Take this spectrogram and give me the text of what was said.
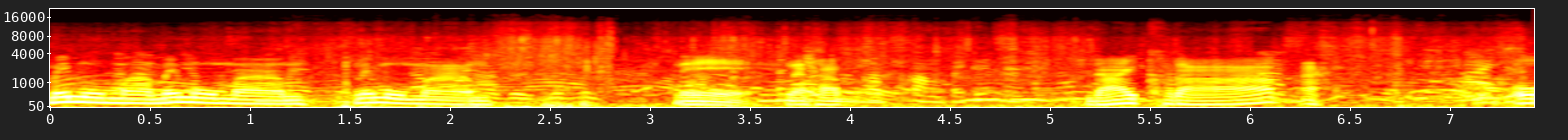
ไม่มูมามไม่มูมามไม่มูมามนี่นะครับ ได้ครับอะโอ้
